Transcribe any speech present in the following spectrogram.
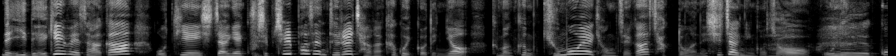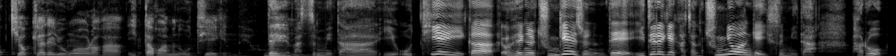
근데 이 네 개 회사가 OTA 시장의 97%를 장악하고 있거든요. 그만큼 규모의 경제가 작동하는 시장인 거죠. 오늘 꼭 기억해야 될 용어 가 있다고 하면 OTA겠네요. 네, 맞습니다. 이 OTA가 여행을 중개해 주는데 이들에게 가장 중요한 게 있습니다. 바로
